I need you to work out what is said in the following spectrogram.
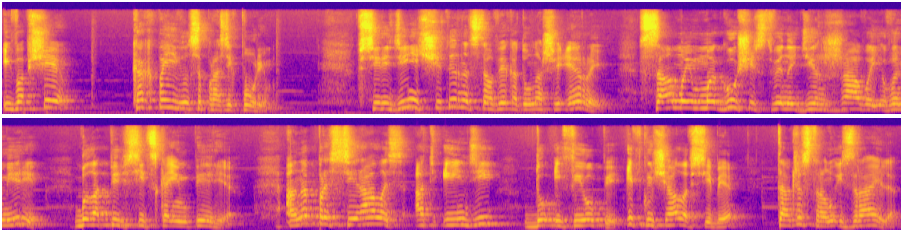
И вообще, как появился праздник Пурим? В середине 14 века до нашей эры самой могущественной державой в мире была Персидская империя. Она простиралась от Индии до Эфиопии и включала в себе также страну Израиля.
